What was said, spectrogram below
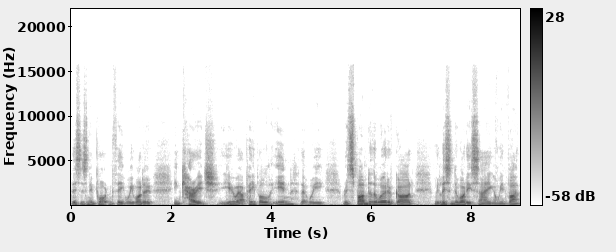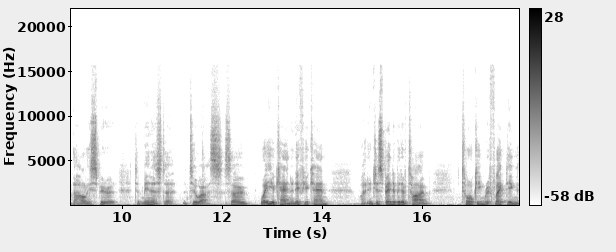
This is an important thing. We want to encourage you, our people, in that we respond to the Word of God, we listen to what He's saying, and we invite the Holy Spirit to minister to us. So, where you can, and if you can, why don't you spend a bit of time talking, reflecting,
